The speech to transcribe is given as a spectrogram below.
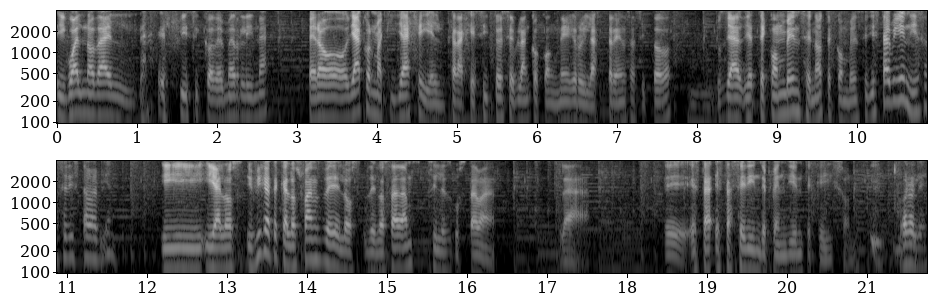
igual no da el, el físico de Merlina, pero ya con maquillaje y el trajecito ese blanco con negro y las trenzas y todo, pues ya, ya te convence, ¿no? Te convence. Y está bien, y esa serie estaba bien. Y, y a los, y fíjate que a los fans de los, de los Adams sí les gustaba la eh, esta, esta serie independiente que hizo, ¿no? Órale,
